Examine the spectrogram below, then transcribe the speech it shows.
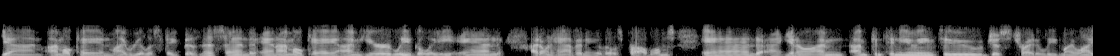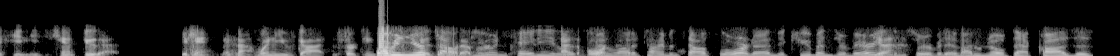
yeah, I'm I'm okay in my real estate business and and I'm okay. I'm here legally and I don't have any of those problems and uh, you know, I'm I'm continuing to just try to lead my life. You, you can't do that. You can't. And not when you've got 13 Well, I mean, you're kids or South. whatever. You and Katie at the spend a lot of time in South Florida, and the Cubans are very Yeah. conservative. I don't know if that causes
